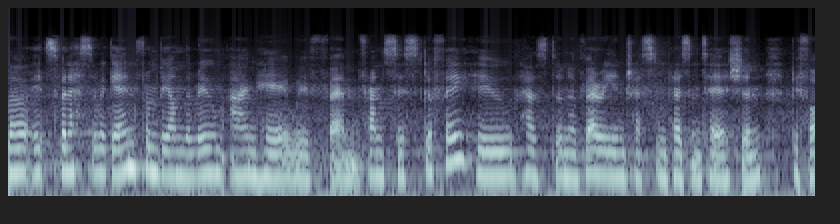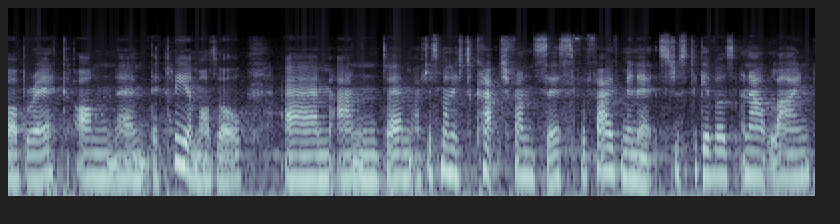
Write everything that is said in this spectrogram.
Hello, it's Vanessa again from Beyond the Room. I'm here with um, Francis Duffy, who has done a very interesting presentation before break on um, the CLIA model Um, and um, I've just managed to catch Francis for five minutes just to give us an outline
